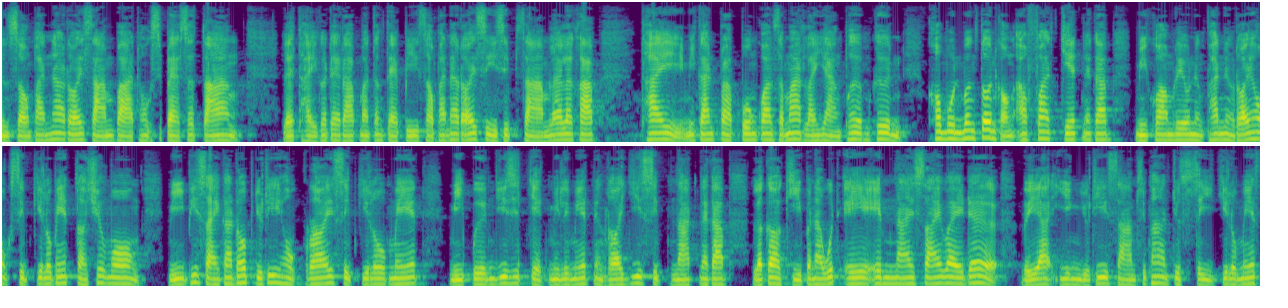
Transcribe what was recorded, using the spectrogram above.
462,503บาท68 สตางค์และไทยก็ได้รับมาตั้งแต่ปี 2543 แล้วละครับ ไทยมีการปรับปรุงความสามารถหลายอย่างเพิ่มขึ้น ข้อมูลเบื้องต้นของ Alpha Jet นะครับมีความเร็ว 1,160 กิโลเมตรต่อชั่วโมง มีพิสัยการรบอยู่ที่ 610 กิโลเมตร มีปืน 27มิลลิเมตร120 นัดนะครับแล้วก็ขีปนาวุธ AM9 Sidewinder ระยะยิงอยู่ที่ 35.4 กิโลเมตร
